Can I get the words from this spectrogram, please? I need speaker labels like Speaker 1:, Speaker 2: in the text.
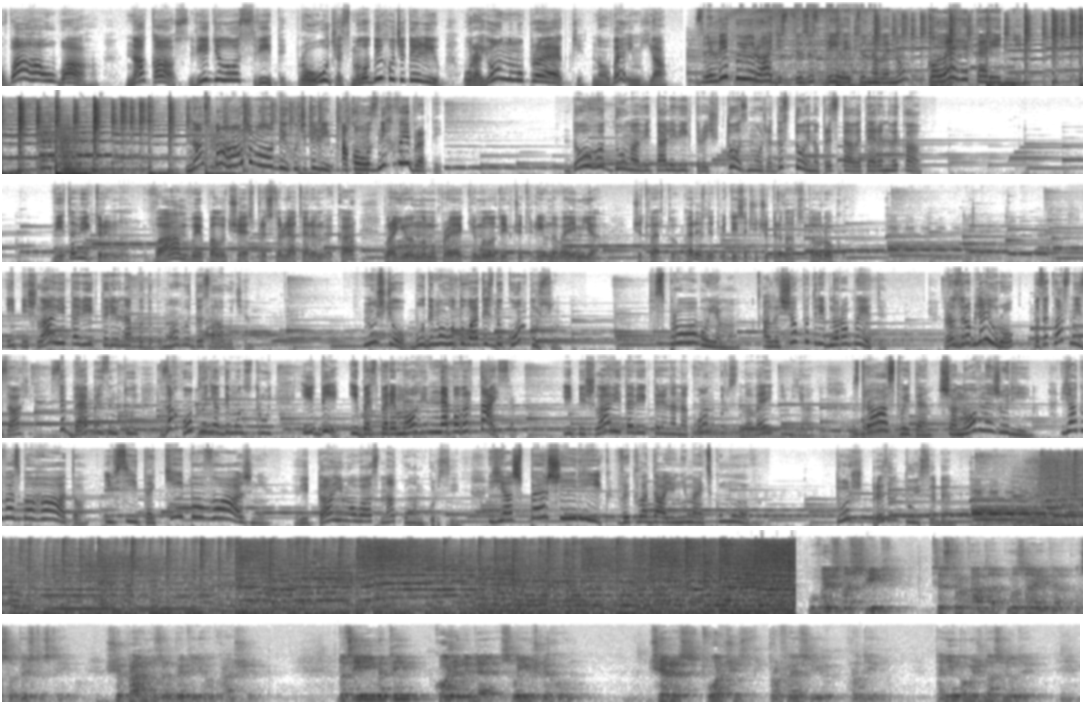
Speaker 1: Увага, увага! Наказ відділу освіти про участь молодих учителів у районному проєкті Нове ім'я.
Speaker 2: З великою радістю зустріли цю новину колеги та рідні.
Speaker 3: Нас багато молодих учителів, а кого з них вибрати?
Speaker 2: Довго думав Віталій Вікторович, хто зможе достойно представити РНВК.
Speaker 4: Віта Вікторівна, вам випало честь представляти РНВК в районному проєкті молодих вчителів Нове ім'я 4 березня 2014 року.
Speaker 2: І пішла Віта Вікторівна по допомогу до завуча.
Speaker 3: Ну що, будемо готуватись до конкурсу?
Speaker 5: Спробуємо. Але що потрібно робити?
Speaker 3: Розробляй урок, позакласний захід, себе презентуй, захоплення демонструй. Іди і без перемоги не повертайся.
Speaker 2: І пішла Віта Вікторівна на конкурс Нове ім'я.
Speaker 5: Здравствуйте, шановне журі! Як вас багато! І всі такі поважні!
Speaker 1: Вітаємо вас на конкурсі.
Speaker 5: Я ж перший рік викладаю німецьку мову.
Speaker 1: Тож презентуй себе.
Speaker 4: Увесь наш світ це строката мозаїка особистостей, що прагну зробити його кращим. До цієї мети кожен іде своїм шляхом через творчість, професію, родину. Та є поміж нас люди,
